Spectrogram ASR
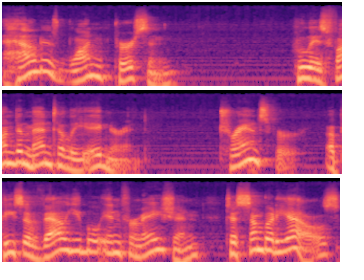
how does one person who is fundamentally ignorant transfer a piece of valuable information to somebody else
